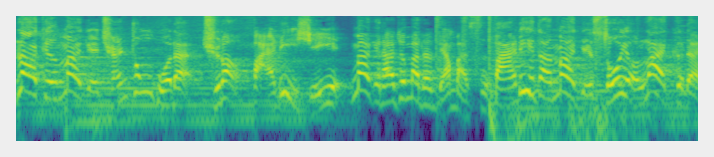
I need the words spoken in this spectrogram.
耐克卖给全中国的渠道，百利鞋业卖给他就卖了两百四，百利再卖给所有耐克的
